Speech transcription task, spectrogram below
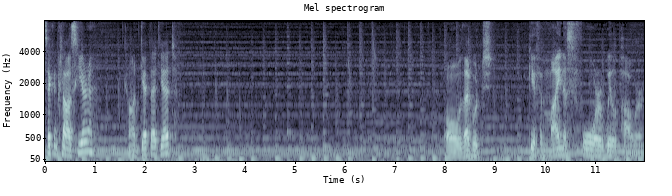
Second class here. Can't get that yet. Oh, that would give a minus 4 willpower.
